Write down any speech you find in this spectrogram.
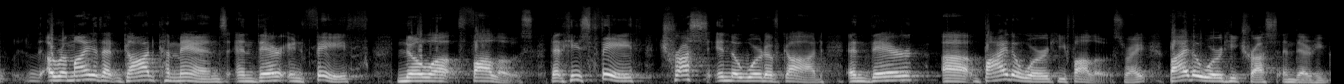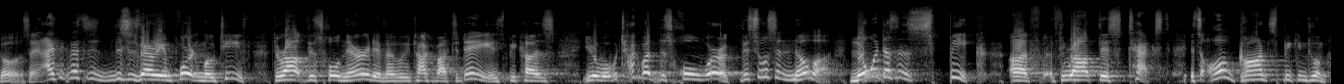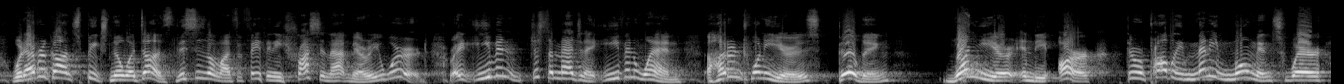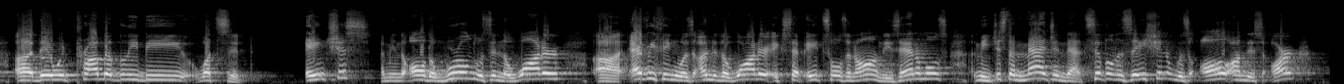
a reminder that God commands, and there in faith, Noah follows. That his faith trusts in the word of God, and there uh, by the word he follows, right? By the word he trusts, and there he goes. And I think that's, this is very important motif throughout this whole narrative that we talk about today is because, you know, when we talk about this whole work, this wasn't Noah. Noah doesn't speak uh, th- throughout this text. It's all God speaking to him. Whatever God speaks, Noah does. This is a life of faith, and he trusts in that very word, right? Even, just imagine it, even when 120 years building, one year in the ark, there were probably many moments where uh, they would probably be, what's it, anxious. I mean, all the world was in the water. Uh, everything was under the water except eight souls and all and these animals. I mean, just imagine that. Civilization was all on this ark.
